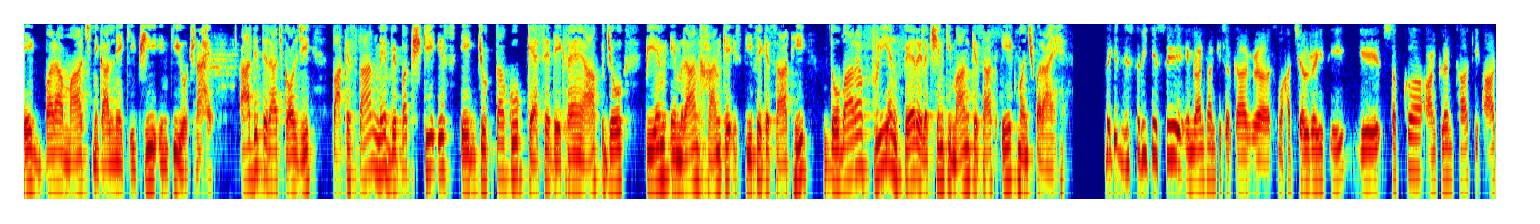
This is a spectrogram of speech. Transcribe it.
एक बड़ा मार्च निकालने की भी इनकी योजना है। आदित्य राज कौल जी, पाकिस्तान में विपक्ष की इस एकजुटता को कैसे देख रहे हैं आप, जो पीएम इमरान खान के इस्तीफे के साथ ही दोबारा फ्री एंड फेयर इलेक्शन की मांग के साथ एक मंच पर आए हैं? देखिए, जिस तरीके से इमरान खान की सरकार वहाँ चल रही थी, ये सबका आंकलन था कि आज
